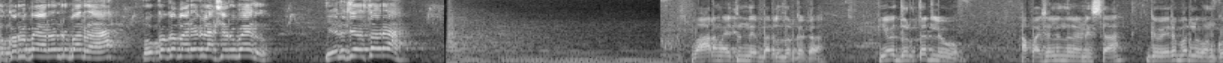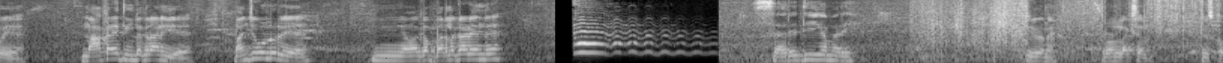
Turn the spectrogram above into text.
ఒక్క రూపాయి రెండు రూపాయలు రా. ఒక్కొక్క బర్రెకు లక్ష రూపాయలు. ఏం చేస్తావురా? వారం అవుతుంది బర్రెలు దొరకక. ఇక దొరుకుతట్లేవు. ఆ పైసలు ఎందుకు నేను ఇస్తా? ఇంకా వేరే బర్రెలు కొనుక్కోయే. మాకనైతే ఇంట్లోకి రానియే మంచిగా ఉండు రే బర్రెల కాడేంది సరే తీగ మరి. ఇవనే రెండు లక్షలు. తీసుకో.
